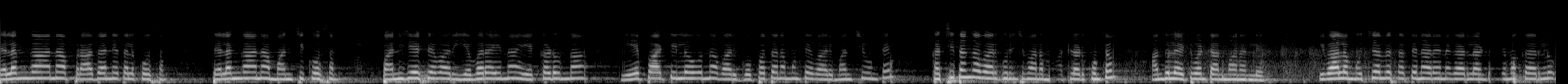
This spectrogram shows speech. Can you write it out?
తెలంగాణ ప్రాధాన్యతల కోసం తెలంగాణ మంచి కోసం పనిచేసేవారు ఎవరైనా ఎక్కడున్నా ఏ పార్టీలో ఉన్నా వారి గొప్పతనం ఉంటే వారి మంచి ఉంటే ఖచ్చితంగా వారి గురించి మనం మాట్లాడుకుంటాం. అందులో ఎటువంటి అనుమానం లేదు. ఇవాళ ముచ్చర్ల సత్యనారాయణ గారు లాంటి ఉద్యమకారులు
